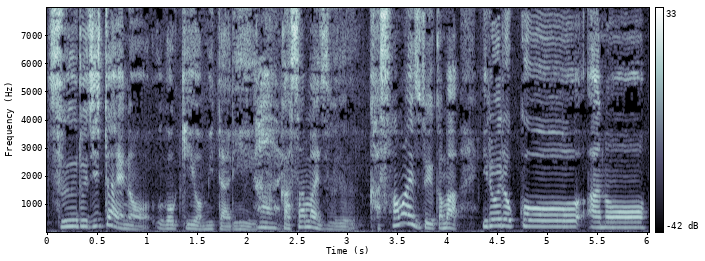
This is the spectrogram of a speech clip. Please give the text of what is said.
ツール自体の動きを見たり、はい、カスタマイズ、カスタマイズというか、まあ、いろいろこう、あの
